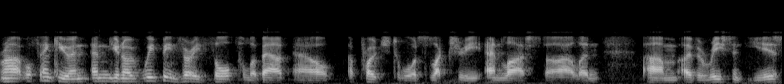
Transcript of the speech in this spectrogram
Right. Well, thank you. And, and you know, we've been very thoughtful about our approach towards luxury and lifestyle. And um, over recent years,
